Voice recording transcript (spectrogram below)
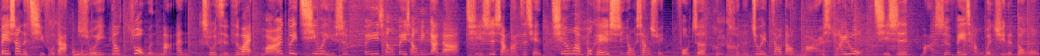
背上的起伏大，所以要坐稳马鞍。除此之外，马儿对气味也是非常非常敏感的啊！骑士上马之前千万不可以使用香水，否则很可能就会遭到马儿衰落。其实马是非常温驯的动物，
